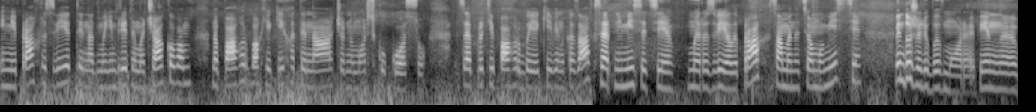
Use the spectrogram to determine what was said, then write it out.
і мій прах розвіяти над моїм рідним Очаковом на пагорбах, як їхати на Чорноморську косу. Це про ті пагорби, які він казав. В серпні місяці ми розвіяли прах саме на цьому місці. Він дуже любив море. Він е,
